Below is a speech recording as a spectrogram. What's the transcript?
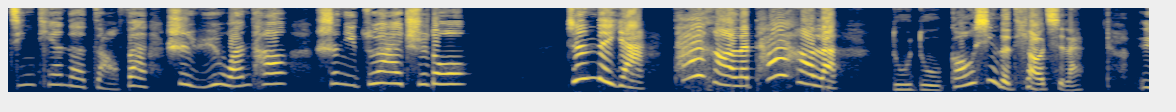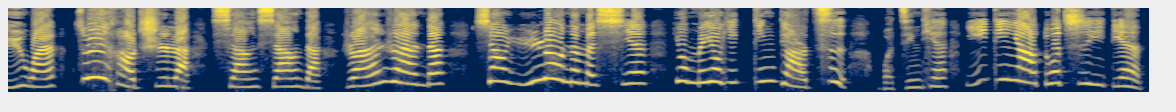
今天的早饭是鱼丸汤，是你最爱吃的哦。”真的呀，太好了，太好了！嘟嘟高兴地跳起来，鱼丸最好吃了，香香的，软软的，像鱼肉那么鲜，又没有一丁点儿刺。我今天一定要多吃一点。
